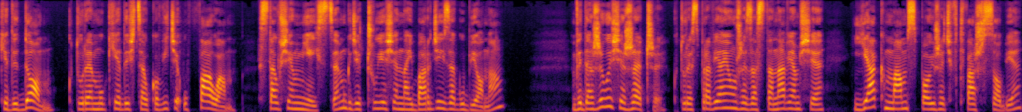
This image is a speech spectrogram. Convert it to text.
Kiedy dom, któremu kiedyś całkowicie ufałam, stał się miejscem, gdzie czuję się najbardziej zagubiona, wydarzyły się rzeczy, które sprawiają, że zastanawiam się, jak mam spojrzeć w twarz sobie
